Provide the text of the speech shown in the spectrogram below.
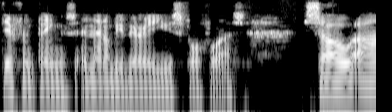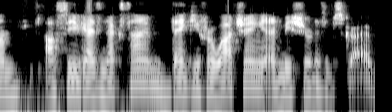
different things, and that'll be very useful for us. So, um, I'll see you guys next time. Thank you for watching, and be sure to subscribe.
